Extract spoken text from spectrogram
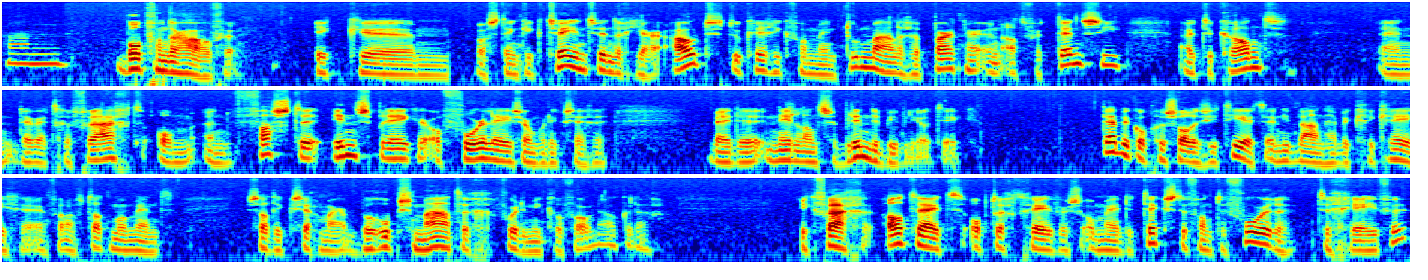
van. Bob van der Hoven. Ik ehm, was denk ik 22 jaar oud. Toen kreeg ik van mijn toenmalige partner een advertentie uit de krant. En er werd gevraagd om een vaste inspreker, of voorlezer moet ik zeggen, bij de Nederlandse Blindenbibliotheek. Daar heb ik op gesolliciteerd en die baan heb ik gekregen. En vanaf dat moment zat ik zeg maar beroepsmatig voor de microfoon elke dag. Ik vraag altijd opdrachtgevers om mij de teksten van tevoren te geven,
